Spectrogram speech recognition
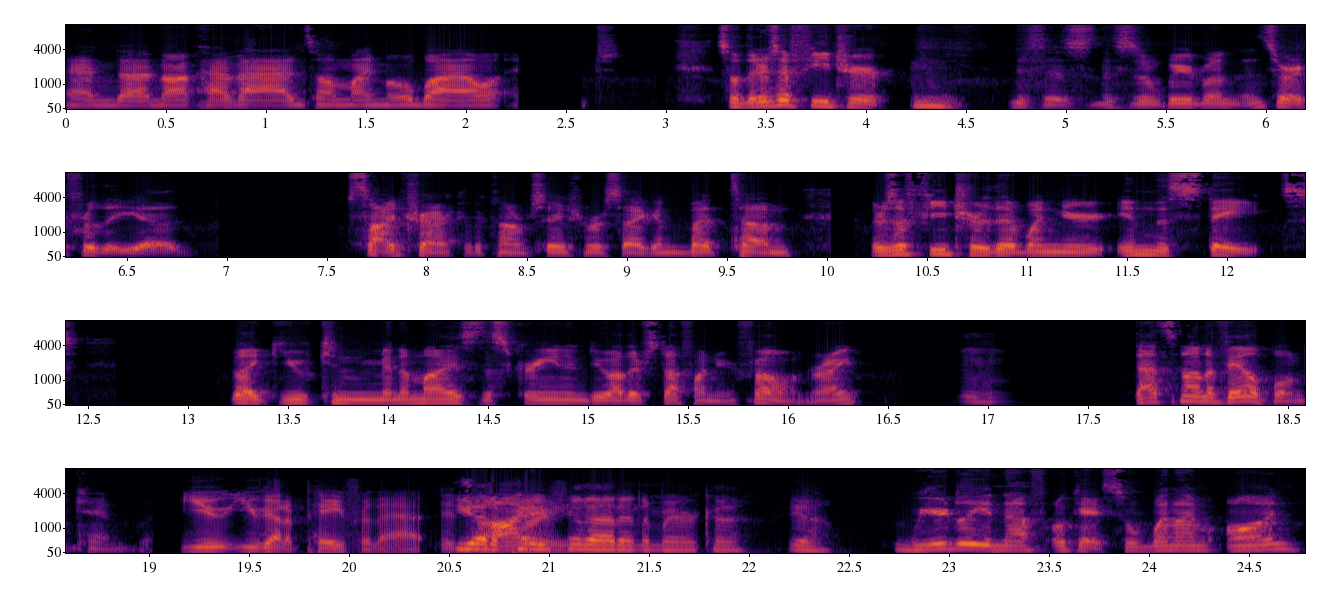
and uh, not have ads on my mobile. And, So there's a feature. this is this is a weird one, and sorry for the uh, sidetrack of the conversation for a second, but um, there's a feature that when you're in the states, like you can minimize the screen and do other stuff on your phone, right? Mhm. That's not available in Canada. You you got to pay for that. It's You got to pay for that in America. Yeah. weirdly enough, okay, so when I'm on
